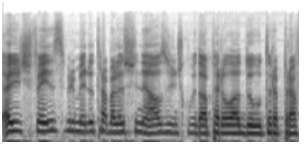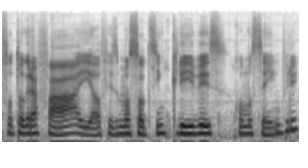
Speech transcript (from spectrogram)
A gente fez esse primeiro trabalho dos chinelos, a gente convidou a Pérola Dutra para fotografar, e ela fez umas fotos incríveis, como sempre.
